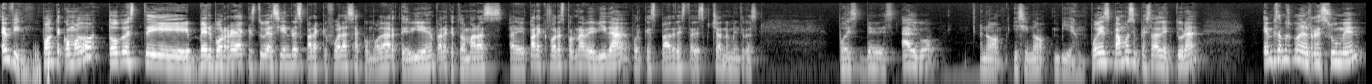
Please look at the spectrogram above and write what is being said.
En fin, ponte cómodo. Todo este verborrea que estuve haciendo es para que fueras a acomodarte bien, para que tomaras, eh, para que fueras por una bebida, porque es padre estar escuchando mientras pues bebes algo, ¿no? Y si no, bien. Pues vamos a empezar la lectura. Empezamos con el resumen.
